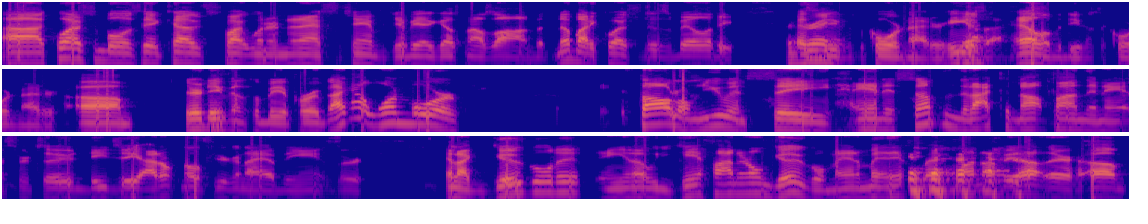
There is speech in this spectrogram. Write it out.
uh, questionable as head coach despite winning the national championship. He had Gus Malzahn, but nobody questions his ability Agreed. as a defensive coordinator. He yeah. is a hell of a defensive coordinator. Um, their defense will be approved. I got one more thought on UNC, and it's something that I could not find an answer to. DG, I don't know if you're going to have the answer. And I Googled it, and you know, you can't find it on Google, man. man information might not be out there. Um,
